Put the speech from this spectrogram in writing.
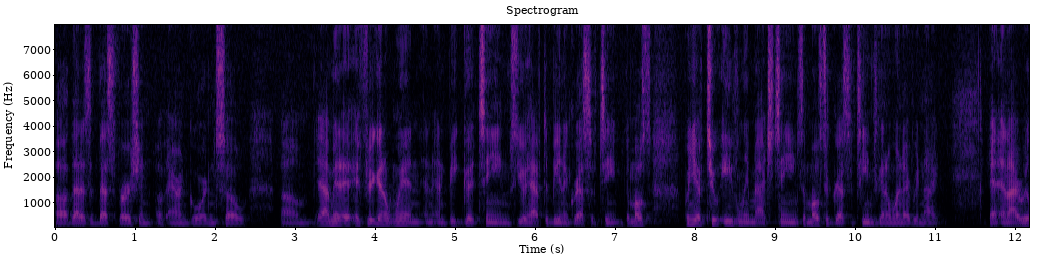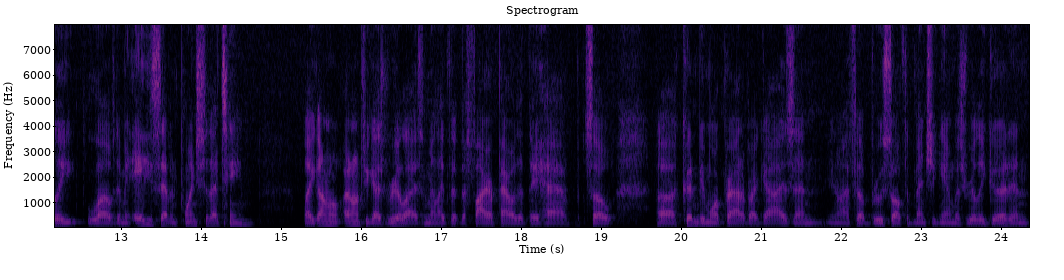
uh, that is the best version of Aaron Gordon. So, um, yeah, I mean, if you're going to win and, and beat good teams, you have to be an aggressive team. The most, when you have two evenly matched teams, the most aggressive team is going to win every night. And, and I really loved. I mean, 87 points to that team. Like I don't, I don't know if you guys realize, man, like the, the firepower that they have. So. Uh, couldn't be more proud of our guys, and you know I felt Bruce off the bench again was really good, and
